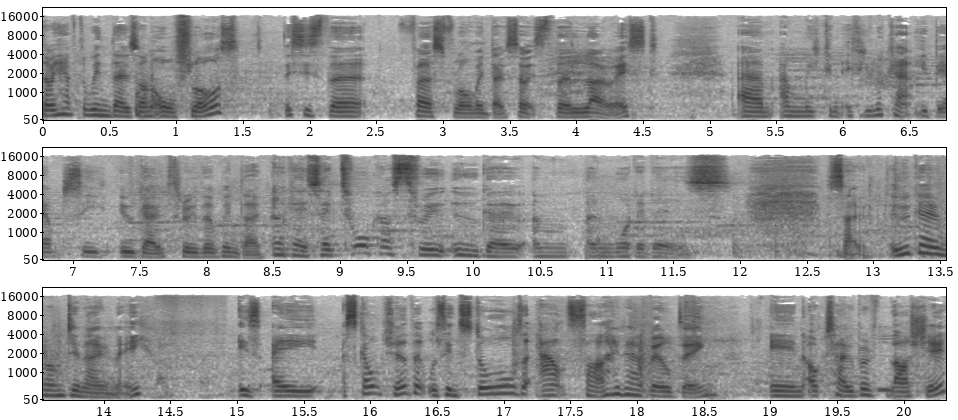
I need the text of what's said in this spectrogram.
So we have the windows on all floors. This is the first floor window, so it's the lowest. Um, and we can, if you look out, you'd be able to see Ugo through the window. Okay, so talk us through Ugo and, and what it is. So, Ugo Rondinone is a, a sculpture that was installed outside our building in October of last year,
